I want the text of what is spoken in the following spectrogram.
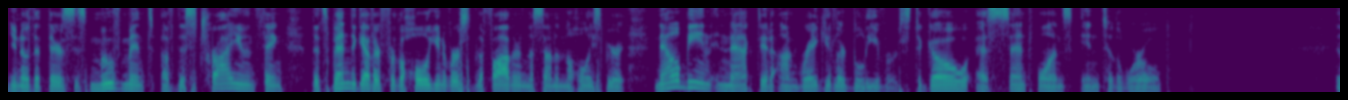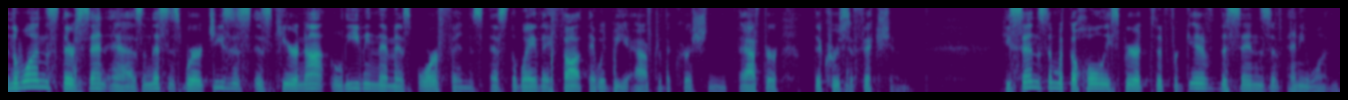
you know that there's this movement of this triune thing that's been together for the whole universe of the Father and the Son and the Holy Spirit, now being enacted on regular believers to go as sent ones into the world. And the ones they're sent as, and this is where Jesus is here not leaving them as orphans as the way they thought they would be after the Christian after the crucifixion. He sends them with the Holy Spirit to forgive the sins of anyone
